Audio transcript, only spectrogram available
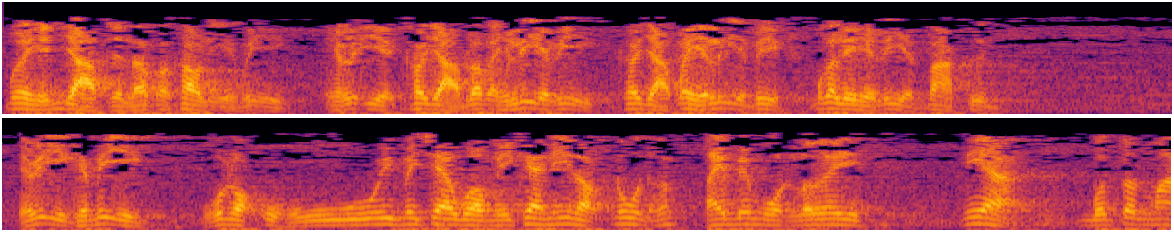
เมื่อเห็นหยาบเสร็จแล้วก็เข้าละเอียดไปอีกเห็นละเอียดเข้าหยาบแล้วไปเห็นละเอียดไปอีกเข้าหยาบไปเห็นละเอียดไปอีกมันก็เลยเห็นละเอียดมากขึ้นเห็นไปอีกเห็นไปอีกผมบอกโอ้โหไม่ใช่ว่ามีแค่นี้หรอกนู่นเต็มไปหมดเลย เนี่ย บนต้นไม้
